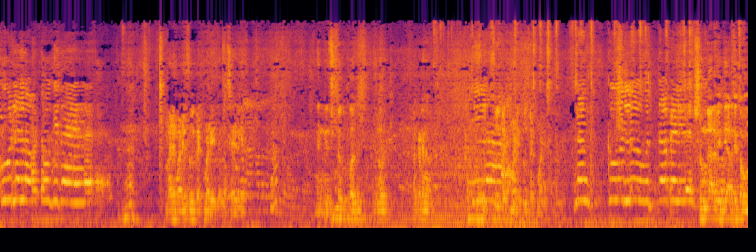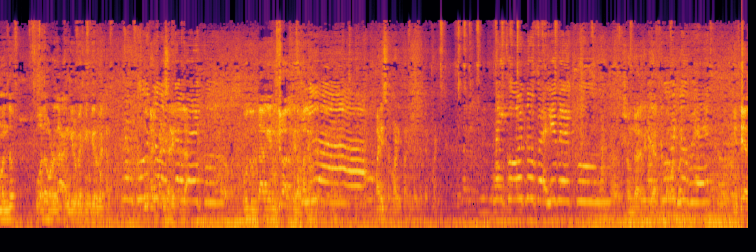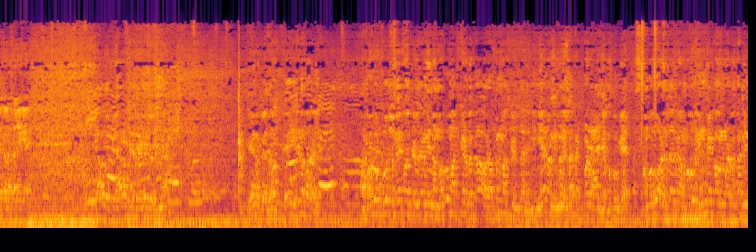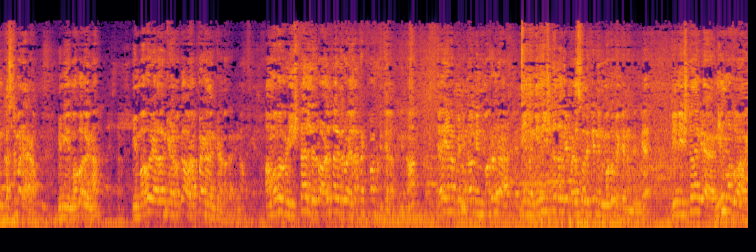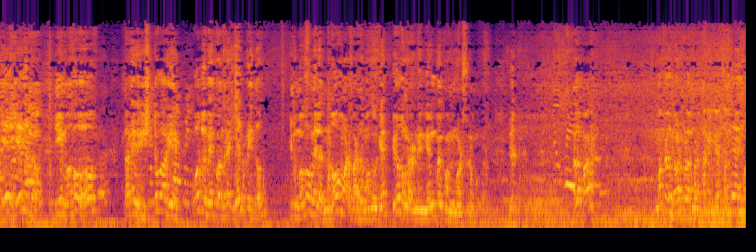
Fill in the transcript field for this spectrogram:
ಕೂದಲೆಲ್ಲ ಹೊಟ್ಟೋಗಿದೆ ಮಾಡಿ ಮಾಡಿ full cut ಮಾಡಿ ಇದೆಲ್ಲ ಸೈಡ್ಗೆ ನಿನ್ ನಿನ್ನ ಕುತ್ಕೊಳ್ಳಿ ನೋಡಿ ಆ ಕಡೆ ಫುಲ್ ಕಟ್ ಮಾಡಿ ಫುಲ್ ಕಟ್ ಮಾಡಿ ಸರ್ ನನ್ ಕೂದಲು ಉದ್ದ ಬೆಳಿಬೇಕು ಶೃಂಗಾರ ವಿದ್ಯಾರ್ಥಿ ತಗೊಂಬಂದು ಓದೋ ಹುಡುಗ ಹಂಗಿರ್ಬೇಕು ಹಿಂಗಿರ್ಬೇಕಂತ. ನನ್ Full ಕಟ್ ಕೂದಲು ಮಾಡಿ ಸರ್ ಉದ್ದ ಇದೆಲ್ಲ. ಬೇಕು ಕೂದ್ ಉದ್ದಾಗ ಏನು ಹೀರೋ ಆಗ್ತೀನ ಬಾಲಿವುಡ್ ಮಾಡಿ ಸರ್ ಮಾಡಿ ಮಾಡಿ ಕಟ್ ಮಾಡಿ. ನನ್ ಕೂದಲು ಬೆಳಿಬೇಕು. ಶೃಂಗಾರ ವಿದ್ಯಾರ್ಥಿ ವಿದ್ಯೆ ಅಂತಲ್ಲ ಕಲೆಗೆ. ಇಲ್ಲ ಯಾವ್ದು ಯಾರ ಮೇಲೆ ಹೇಳಿದ್ರು ನಿನ್ನ? ಬೇಕು ಏನಪ್ಪ ಇದು ಏ, ಈ ಕಡೆ ಬರಲ್ಲ. ಆ ಮಗು ಕೂದಲು ಬೇಕು ಅಂತ ಹೇಳಿದ್ರೆ ನೀನ್ ಆ ಮಗು ಮಾತು ಕೇಳ್ಬೇಕಾ? ಅವ್ರ ಅಪ್ಪನ ಮಾತು ಕೇಳ್ತಾರೆ ನೀನ್ ಏನೋ ನೀನು ಎಲ್ಲ ಕಟ್ ಮಾಡ್ಬಿಟ್ಟಿದ್ಯಾ ಮಗುಗೆ? ಆ ಮಗು ಅಳ್ತಾ ಇದ್ರೆ ಆ ಮಗು ಹಿಂಗ್ ಬೇಕು ಹಂಗ್ ಮಾಡ್ಬೇಕಾ? ನಿನ್ ಕಸ್ಟಮರ್ ಯಾರು? ನಿನ್ ಈ ಮಗು ಅಲ್ವೇನಾ? ಈ ಮಗು ಹೇಳ್ದಂಗೆ ಕೇಳ್ಬೇಕಾ? ಅವ್ರ ಅಪ್ಪ ಹೇಳ್ದಂಗೆ ಕೇಳ್ಬೇಕಾ ನೀನು? ಆ ಮಗುಗಳು ಇಷ್ಟ ಇಲ್ದಿದ್ರು, ಅಳ್ತಾ ಇದ್ರು, ಎಲ್ಲ ಕಟ್ ಮಾಡ್ಬಿಟ್ಟಿದ್ಯಲ್ಲಪ್ಪ ನೀನು ಏನಪ್ಪ ನೀನು, ನಿನ್ ಮಗನ ನೀನು ನಿನ್ ಇಷ್ಟದಂಗೆ ಬೆಳೆಸೋದಕ್ಕೆ ನಿನ್ ಮಗು ಬೇಕೇನ ನಿನ್ಗೆ? ನೀನ್ ಇಷ್ಟದಂಗೆ, ನಿನ್ ಮಗು ಏನದು? ಈ ಮಗು ತನಗೆ ಇಷ್ಟವಾಗಿ ಕೂದಲು ಅಂದ್ರೆ ಏನ್ರಿ ಇದು? ಇದು ಮಗು ಮೇಲೆ ನೋವು ಮಾಡಬಾರ್ದು ಮಗುಗೆ ಇರೋ ಬಂಗಾರ, ನಿನ್ಗೆ ಹೆಂಗ್ ಬೇಕು ಹಂಗ್ ಮಾಡಿಸೋಣ ಬಂಗಾರ ಅಲ್ಲಪ್ಪ, ಮಕ್ಕಳು ನೋಡ್ಕೊಳಕ್ ಬರ್ತಾ ನಿಂಗೆ? ತಂದೆ ಹೆಂಗೋ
